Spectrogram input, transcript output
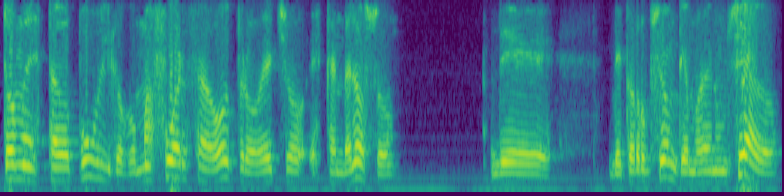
tome Estado público con más fuerza otro hecho escandaloso de, corrupción que hemos denunciado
